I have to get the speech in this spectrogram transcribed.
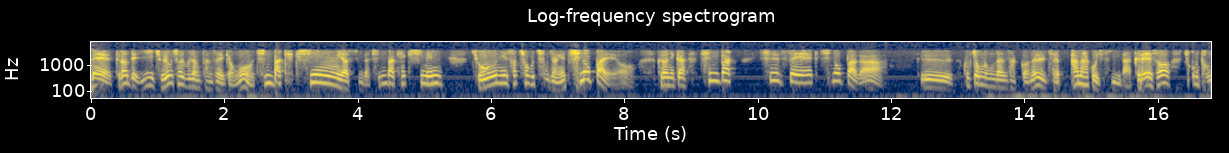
네, 그런데 이 조영철 부장판사의 경우 친박 핵심이었습니다. 친박 핵심인 조은희 서초구청장의 친오빠예요. 그러니까 친박 실세의 친오빠가 그 국정농단 사건을 재판하고 있습니다. 그래서 조금 더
